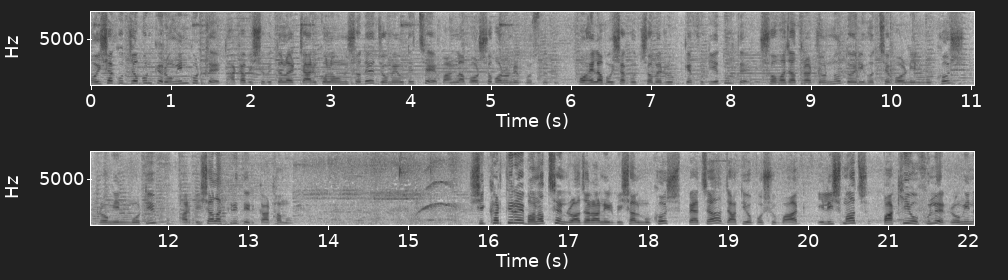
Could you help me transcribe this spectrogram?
বৈশাখ উদযাপনকে রঙিন করতে ঢাকা বিশ্ববিদ্যালয়ের চারুকলা অনুষদে জমে উঠেছে বাংলা বর্ষবরণের প্রস্তুতি। পহেলা বৈশাখ উৎসবের রূপকে ফুটিয়ে তুলতে শোভাযাত্রার জন্য তৈরি হচ্ছে বর্ণিল মুখোশ, রঙিন মোটিভ আর বিশাল আকৃতির কাঠামো। শিক্ষার্থীরাই বানাচ্ছেন রাজা রানীর বিশাল মুখোশ, পেঁচা, জাতীয় পশু বাঘ, ইলিশ মাছ, পাখি ও ফুলের রঙিন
